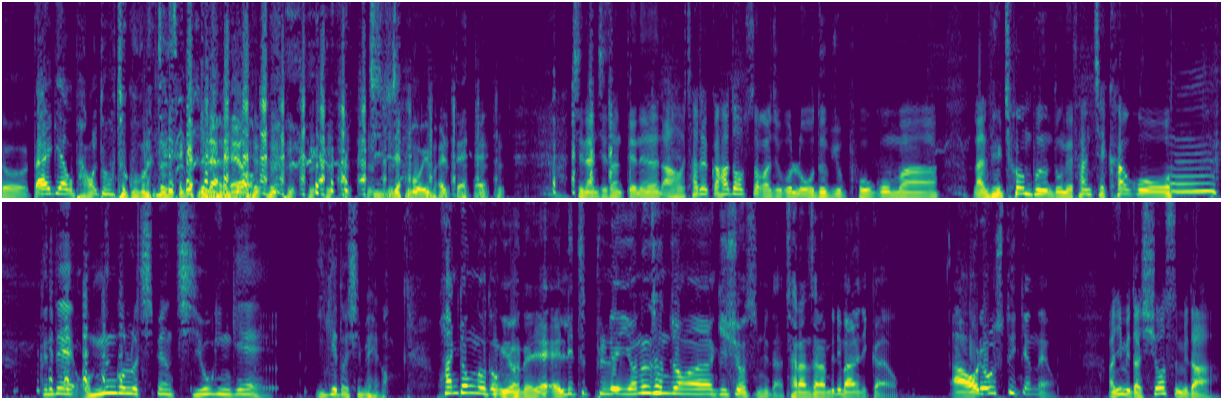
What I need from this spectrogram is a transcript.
저, 딸기하고 방울토마토 구분했던 생각이 나네요. 지지자 모임할 때. 지난 지선 때는 아우 찾을 거 하도 없어가지고 로드뷰 보고 막 난생 처음 보는 동네 산책하고 근데 없는 걸로 치면 지옥인 게 이게 더 심해요. 환경노동위원회의 엘리트 플레이어는 선정하기 쉬웠습니다. 잘한 사람들이 많으니까요. 아, 어려울 수도 있겠네요. 아닙니다 쉬웠습니다.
